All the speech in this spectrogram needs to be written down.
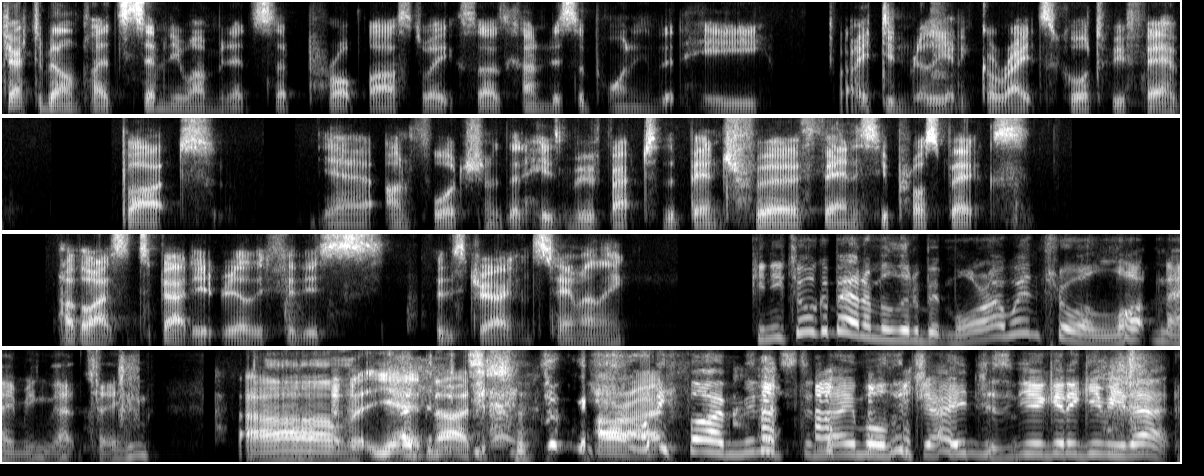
Jack de Belin played 71 minutes at prop last week, so it's kind of disappointing that he well, he didn't really get a great score to be fair. But yeah, unfortunate that he's moved back to the bench for fantasy prospects. Otherwise, it's about it really for this for this Dragons team. I think. Can you talk about him a little bit more? I went through a lot naming that team. Um, yeah, no, it took me all right. 45 minutes to name all the changes, and you're going to give me that.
